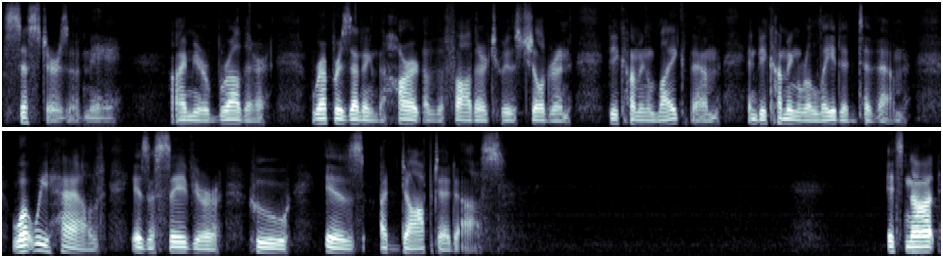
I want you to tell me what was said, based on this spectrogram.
sisters of me. I'm your brother representing the heart of the Father to his children, becoming like them and becoming related to them. What we have is a Savior who is adopted us. It's not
